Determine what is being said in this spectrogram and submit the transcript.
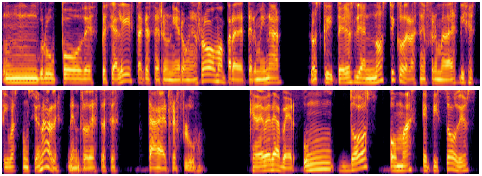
un grupo de especialistas que se reunieron en Roma para determinar los criterios diagnósticos de las enfermedades digestivas funcionales. Dentro de estas está el reflujo, que debe de haber un dos o más episodios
